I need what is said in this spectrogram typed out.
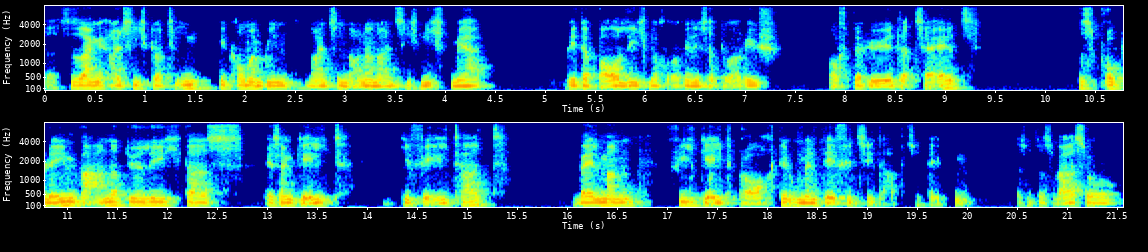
sozusagen, als ich dorthin gekommen bin, 1999 nicht mehr weder baulich noch organisatorisch auf der Höhe der Zeit. Das Problem war natürlich, dass es an Geld gefehlt hat, weil man viel Geld brauchte, um ein Defizit abzudecken. Also das war so,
